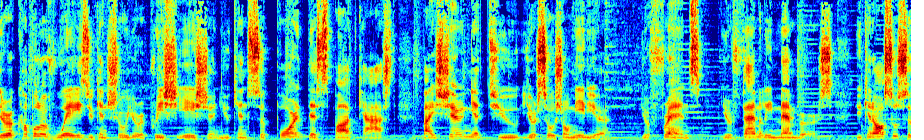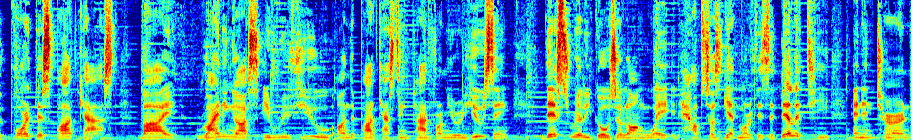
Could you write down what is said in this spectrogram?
there are a couple of ways you can show your appreciation. You can support this podcast by sharing it to your social media, your friends, your family members. You can also support this podcast by writing us a review on the podcasting platform you're using. This really goes a long way. It helps us get more visibility and, in turn,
